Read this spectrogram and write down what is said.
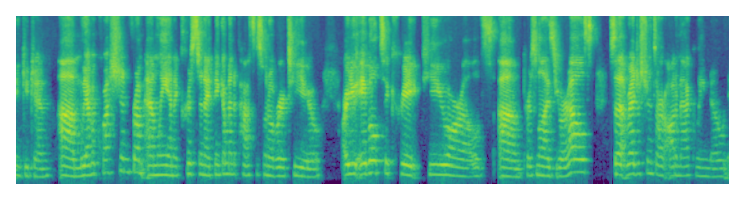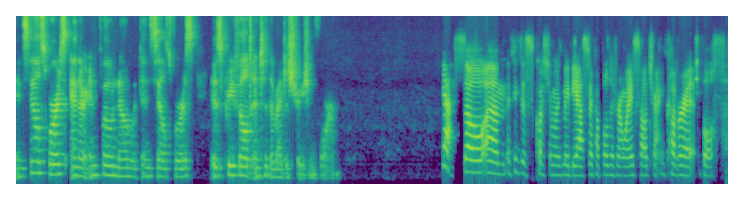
Thank you, Jim. Um, we have a question from Emily and a Kristen. I think I'm going to pass this one over to you. Are you able to create PURLs, um, personalized URLs, so that registrants are automatically known in Salesforce and their info known within Salesforce is pre-filled into the registration form? Yeah, so um, I think this question was maybe asked a couple different ways, so I'll try and cover it both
